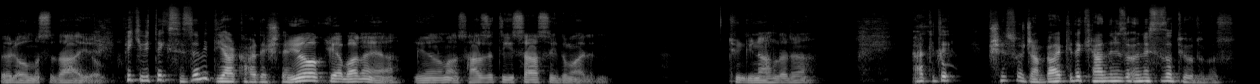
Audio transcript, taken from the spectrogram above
böyle olması daha iyi oldu. Peki bir tek size mi diğer kardeşlerine? Yok ya bana ya. İnanılmaz. Hazreti İsa'sıydım ailenin. Tüm günahları. Belki de bir şey soracağım. Belki de kendinizi öne siz atıyordunuz.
